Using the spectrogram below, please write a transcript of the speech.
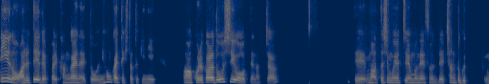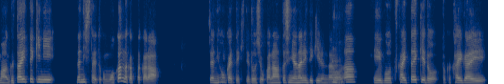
ていうのをある程度やっぱり考えないと日本帰ってきた時にああこれからどうしようってなっちゃう。でまあ私も幼稚園もねそれでちゃんとぐ、まあ、具体的に何したいとかも分かんなかったからじゃあ日本帰ってきてどうしようかな私には何できるんだろうな、英語を使いたいけどとか海外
